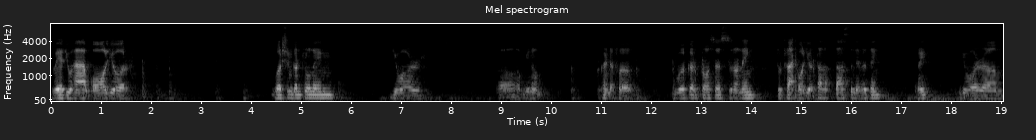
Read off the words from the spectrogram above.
where you have all your version controlling your uh, you know kind of a worker process running to track all your ta tasks and everything right? Your um,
